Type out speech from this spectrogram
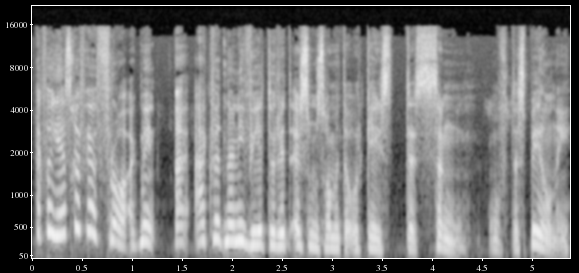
Ek wil jous gou vir jou vra. Ek meen ek weet nou nie weet hoe dit is om saam met 'n orkes te sing of te speel nie.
